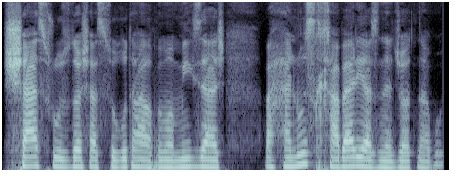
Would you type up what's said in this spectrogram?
شست روز داشت از سقوط هواپیما میگذشت و هنوز خبری از نجات نبود.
